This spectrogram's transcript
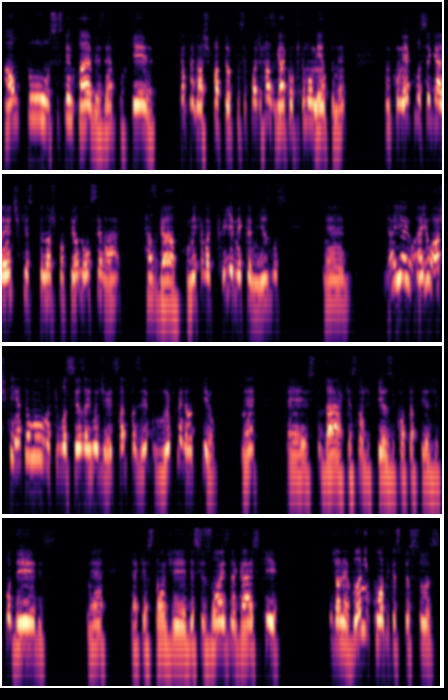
autossustentáveis, né? porque é um pedaço de papel que você pode rasgar a qualquer momento. Né? Então, como é que você garante que esse pedaço de papel não será rasgado? Como é que ela cria mecanismos né, Aí, aí eu acho que entra no, no, que vocês aí no direito sabem fazer muito melhor do que eu, né? É estudar a questão de pesos e contrapesos de poderes, né? É a questão de decisões legais que, já levando em conta que as pessoas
